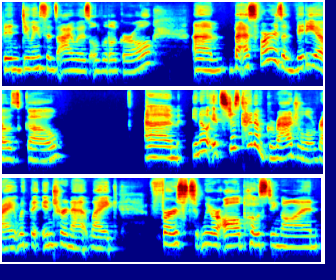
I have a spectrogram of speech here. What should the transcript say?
been doing since i was a little girl um, but as far as videos go um, you know, it's just kind of gradual, right? With the internet, like first we were all posting on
